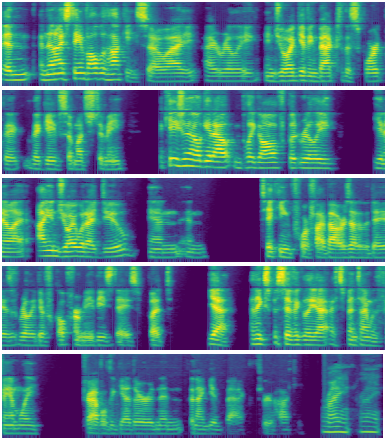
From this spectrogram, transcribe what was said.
and and then I stay involved with hockey. So I I really enjoy giving back to the sport that that gave so much to me. Occasionally I'll get out and play golf, but really, you know, I I enjoy what I do, and and taking four or five hours out of the day is really difficult for me these days. But yeah, I think specifically I, I spend time with family, travel together, and then then I give back through hockey. Right, right.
